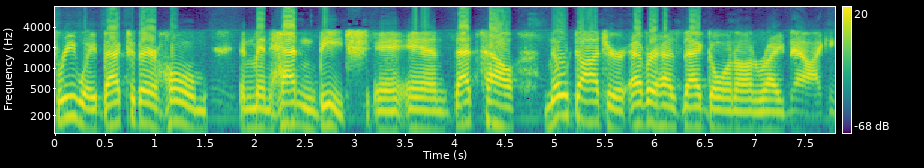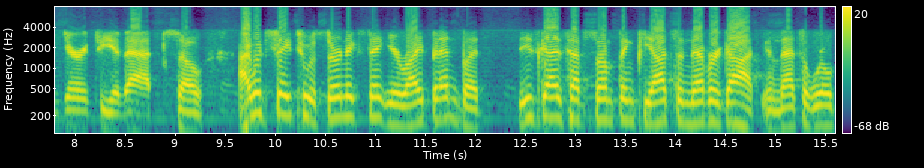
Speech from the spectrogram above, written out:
freeway back to their home in Manhattan Beach, and, that's how no Dodger ever has that going on right now. I can guarantee you that. So I would say to a certain extent, you're right, Ben, but these guys have something Piazza never got, and that's a World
